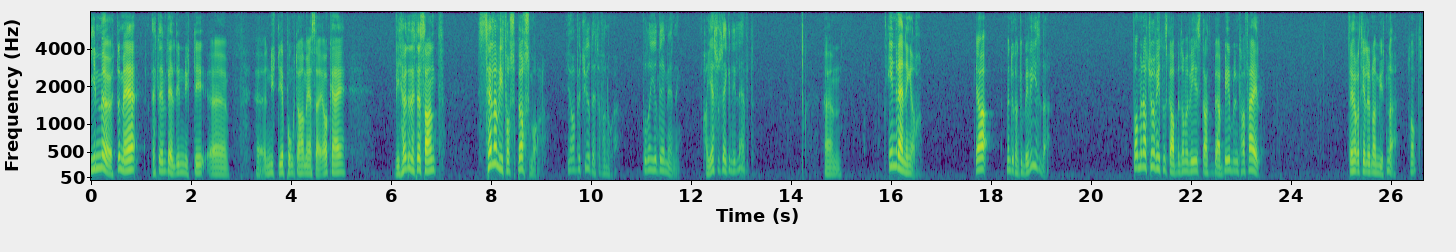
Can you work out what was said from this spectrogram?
i møte med Dette er en veldig nyttig, uh, uh, nyttige punkt å ha med seg. ok, vi hevder dette er sant, selv om vi får spørsmål. Ja, hva betyr dette for noe? Hvordan gir det mening? Har Jesus egentlig levd? Um, innvendinger. Ja, men du kan ikke bevise det. Hva med naturvitenskapen som har vist at Bibelen tar feil? Det hører til under mytene. Sant?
